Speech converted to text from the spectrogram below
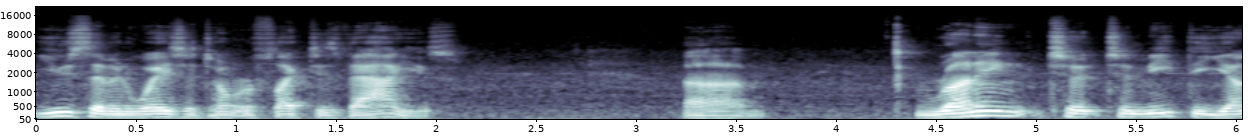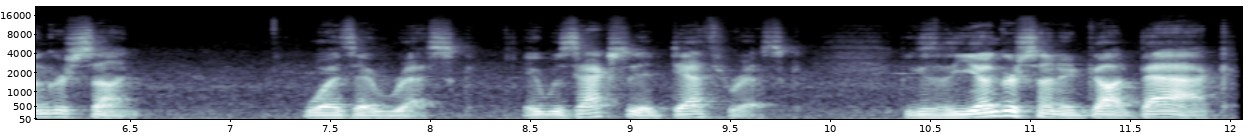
use them in ways that don't reflect his values. Um, running to, to meet the younger son was a risk. It was actually a death risk because the younger son had got back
